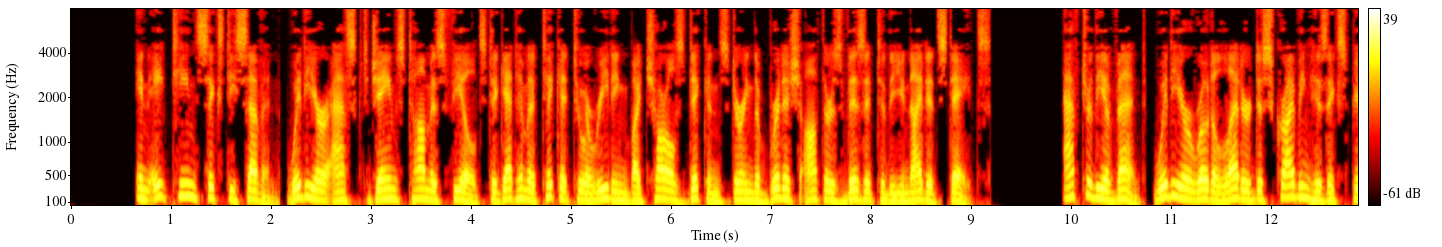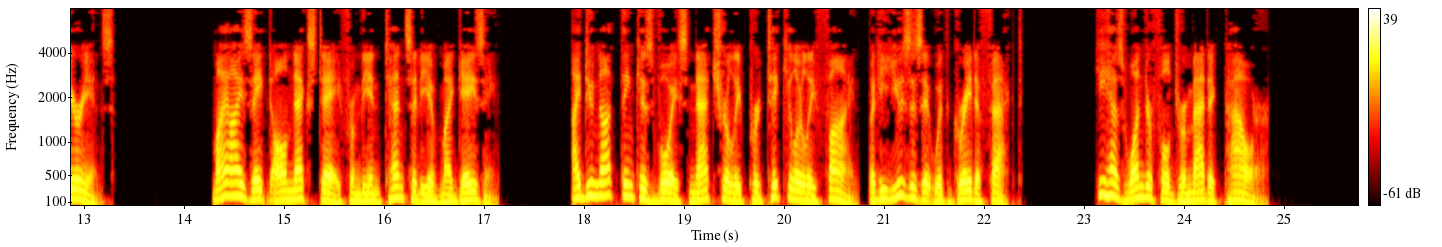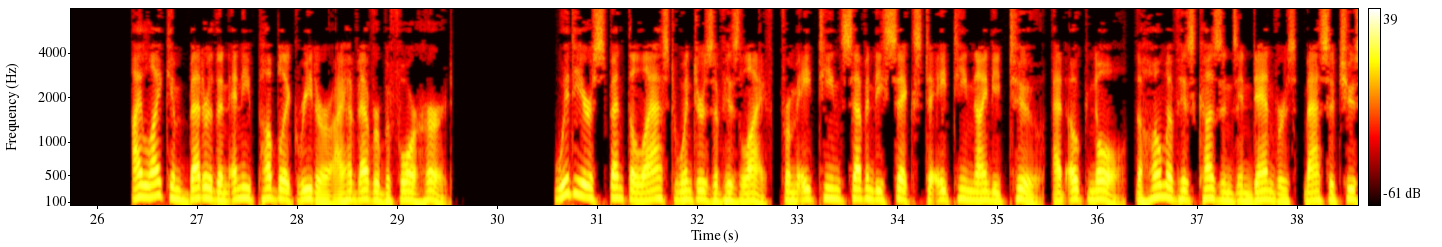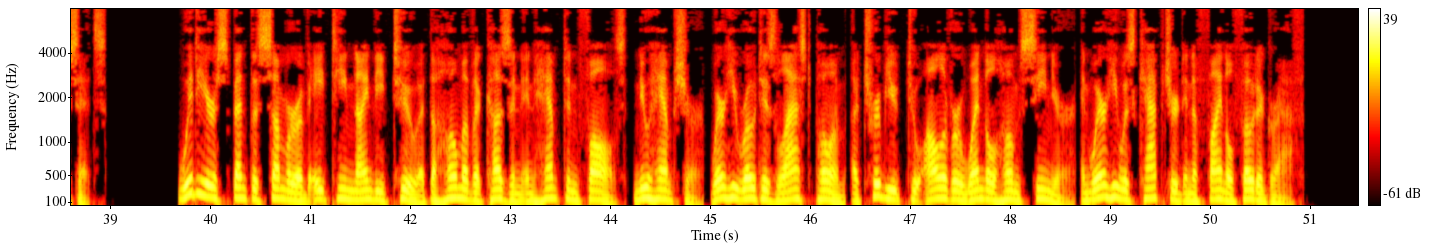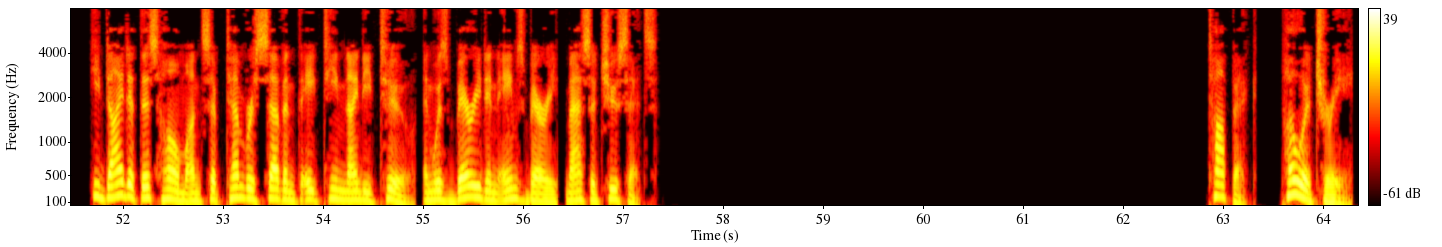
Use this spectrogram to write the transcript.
In 1867, Whittier asked James Thomas Fields to get him a ticket to a reading by Charles Dickens during the British author's visit to the United States. After the event, Whittier wrote a letter describing his experience, my eyes ached all next day from the intensity of my gazing. I do not think his voice naturally particularly fine, but he uses it with great effect. He has wonderful dramatic power. I like him better than any public reader I have ever before heard. Whittier spent the last winters of his life, from 1876 to 1892, at Oak Knoll, the home of his cousins in Danvers, Massachusetts. Whittier spent the summer of 1892 at the home of a cousin in Hampton Falls, New Hampshire, where he wrote his last poem a tribute to Oliver Wendell Holmes Sr. and where he was captured in a final photograph. He died at this home on September 7, 1892, and was buried in Amesbury, Massachusetts. Poetry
